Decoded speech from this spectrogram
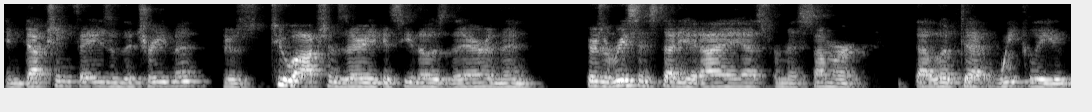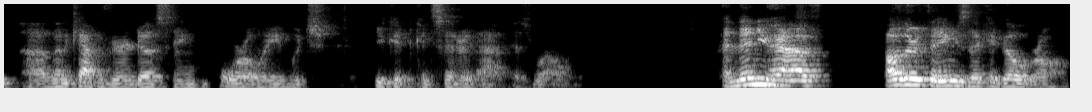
induction phase of the treatment. There's two options there. You can see those there. And then there's a recent study at IAS from this summer that looked at weekly uh, lenacapavir dosing orally, which you could consider that as well. And then you have other things that could go wrong.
